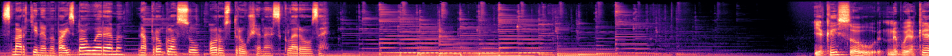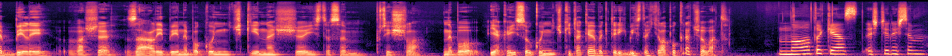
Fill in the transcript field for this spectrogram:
S Martinem Weisbauerem na proglasu o roztroušené skleróze. Jaké jsou, nebo jaké byly vaše záliby nebo koníčky, než jste sem přišla? Nebo jaké jsou koníčky také, ve kterých byste chtěla pokračovat? No, tak já ještě než jsem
